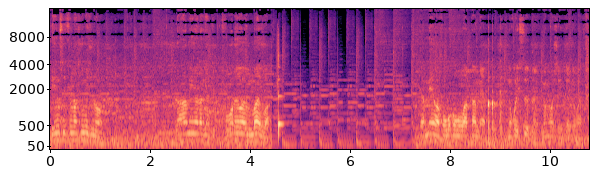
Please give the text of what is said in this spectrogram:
伝説の姫路のラーメン屋だけやってこれはうまいわ。じゃあ麺はほぼほぼ終わったんで残りスープ飲み干していきたいと思います。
